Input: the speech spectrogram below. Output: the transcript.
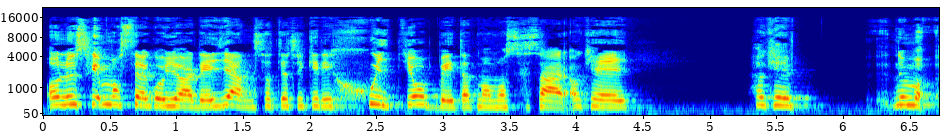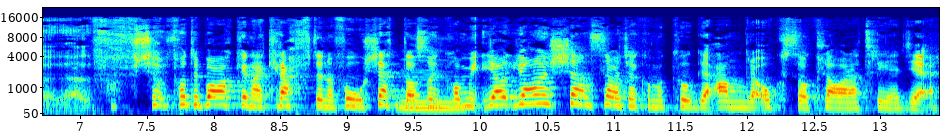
Och nu ska, måste jag gå och göra det igen så att jag tycker det är skitjobbigt att man måste så här, okej, okej, nu må, få, få tillbaka den här kraften och fortsätta. Och sen kommer, jag, jag har en känsla av att jag kommer kugga andra också och klara tredje.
